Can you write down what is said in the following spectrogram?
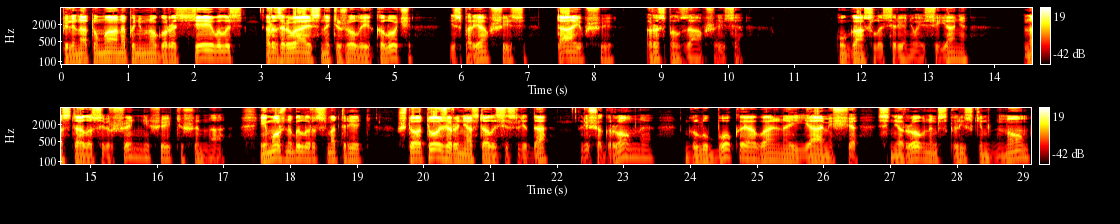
Пелена тумана понемногу рассеивалась, разрываясь на тяжелые клочья, испарявшиеся, таявшие, расползавшиеся. Угасло сиреневое сияние, настала совершеннейшая тишина, и можно было рассмотреть, что от озера не осталось и следа, лишь огромная, глубокое овальное ямище с неровным склизким дном,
